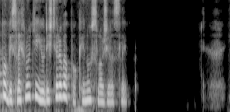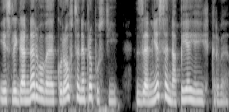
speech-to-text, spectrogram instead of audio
po vyslechnutí Judištěrova pokynu složil slib. Jestli Gandarvové kurovce nepropustí, země se napije jejich krve.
